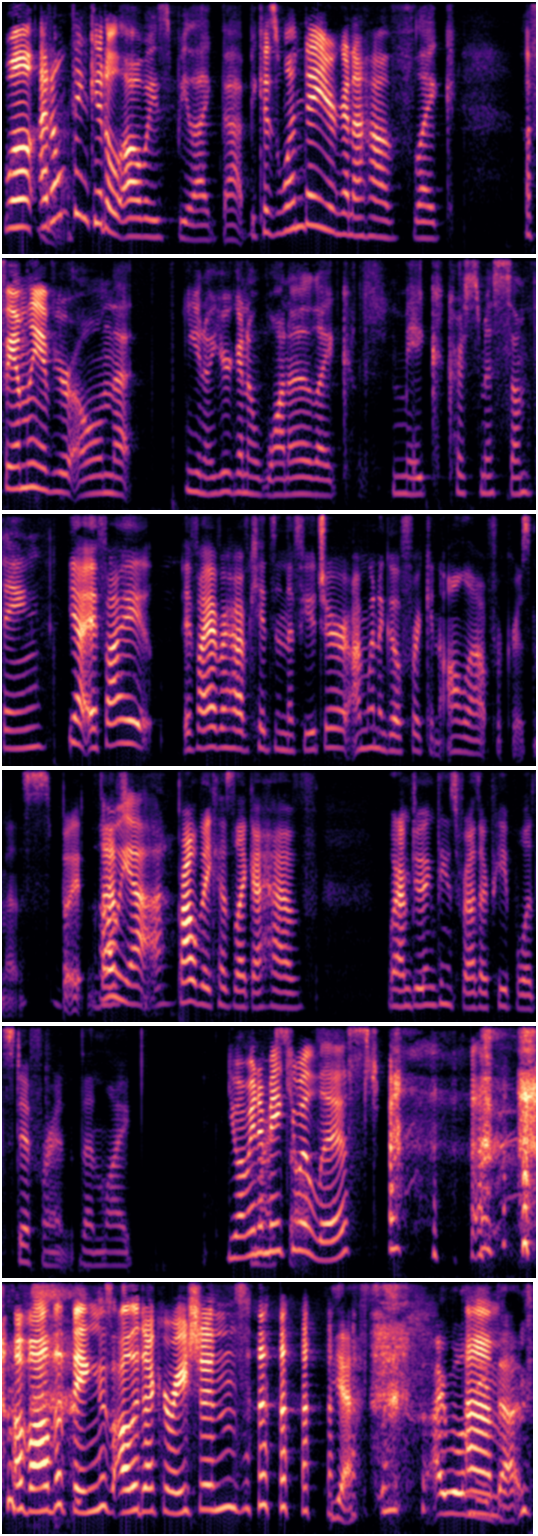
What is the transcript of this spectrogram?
Well, I don't think it'll always be like that because one day you're going to have like a family of your own that you know, you're going to want to like make Christmas something. yeah, if I if I ever have kids in the future, I'm gonna go freaking all out for Christmas. But oh, that's oh yeah. probably because like I have when I'm doing things for other people, it's different than like You want me to make you a list of all the things, all the decorations? yes, I will need Um, that.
